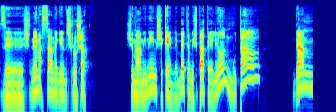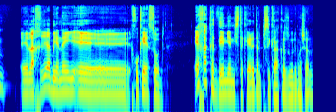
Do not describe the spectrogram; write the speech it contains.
זה 12 נגד שלושה. שמאמינים שכן לבית המשפט העליון מותר גם אה, להכריע בענייני אה, חוקי יסוד. איך האקדמיה מסתכלת על פסיקה כזו למשל?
